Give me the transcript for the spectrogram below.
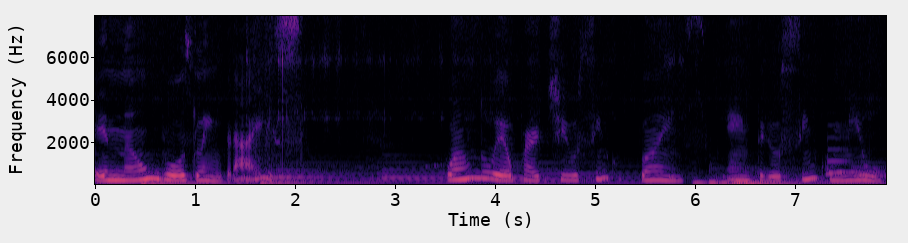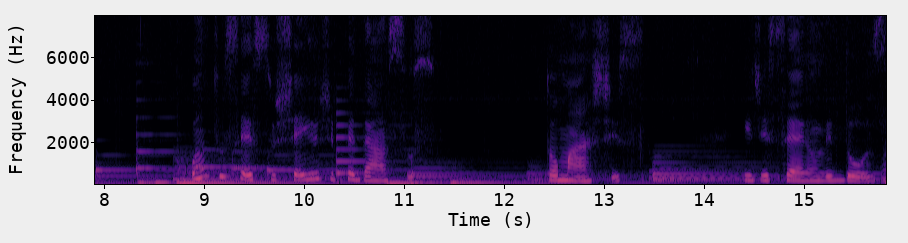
E não vos lembrais? Quando eu parti os cinco pães entre os cinco mil, quantos cestos cheios de pedaços tomastes? E disseram-lhe doze.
